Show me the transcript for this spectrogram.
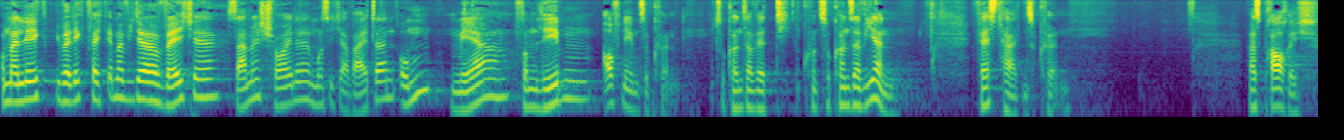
Und man legt, überlegt vielleicht immer wieder, welche Sammelscheune muss ich erweitern, um mehr vom Leben aufnehmen zu können, zu, zu konservieren, festhalten zu können. Was brauche ich?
